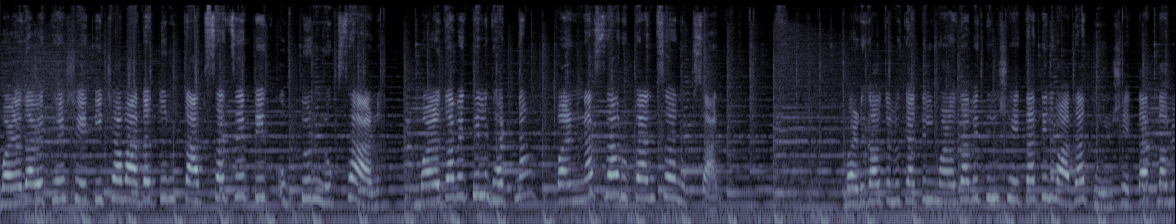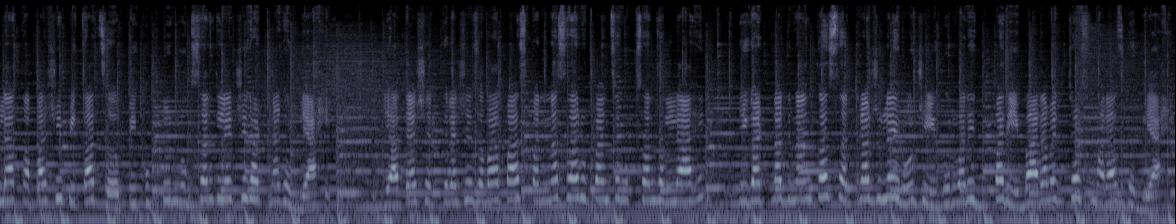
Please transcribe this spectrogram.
मळगाव येथे शेतीच्या वादातून कापसाचे पीक उपटून नुकसान. मळगाव येथील घटना पन्नास हजार रुपयांचं नुकसान. भडगाव तालुक्यातील मळगाव येथील शेतातील वादातून शेतात लावलेल्या कपाशी पिकाचं पीक उपटून नुकसान केल्याची घटना घडली आहे. या त्या शेतकऱ्याचे जवळपास पन्नास हजार रुपयांचं नुकसान झालेलं आहे. ही घटना दिनांक सतरा जुलै रोजी गुरुवारी दुपारी बारा वाजेच्या सुमारास घडली आहे.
